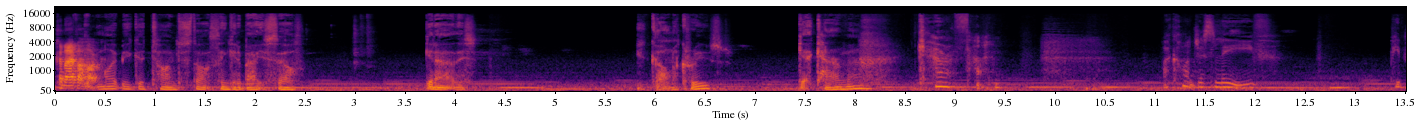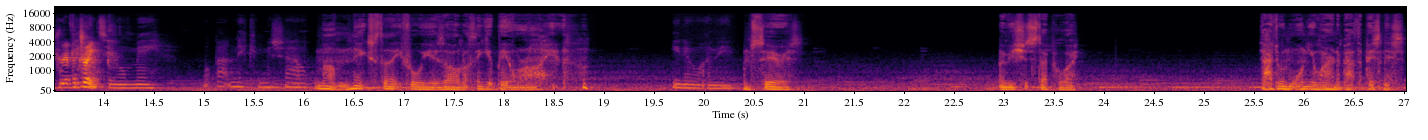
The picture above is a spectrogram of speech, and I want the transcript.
Can I have a hug? it might be a good time to start thinking about yourself. Get out of this. You could go on a cruise. Get a caravan. Caravan. I can't just leave. People we have a are drink? counting on me. What about Nick and Michelle? Mum, Nick's 34 years old. I think he'll be alright. You know what I mean. I'm serious. Maybe you should step away. Dad wouldn't want you worrying about the business.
